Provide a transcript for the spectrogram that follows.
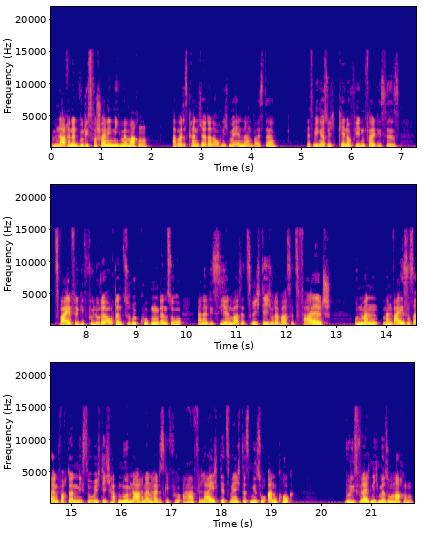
Im Nachhinein würde ich es wahrscheinlich nicht mehr machen. Aber das kann ich ja dann auch nicht mehr ändern, weißt du? Deswegen, also ich kenne auf jeden Fall dieses Zweifelgefühl oder auch dann zurückgucken, dann so analysieren, war es jetzt richtig oder war es jetzt falsch? Und man, man weiß es einfach dann nicht so richtig. Ich habe nur im Nachhinein halt das Gefühl, ah, vielleicht jetzt, wenn ich das mir so anguck, würde ich es vielleicht nicht mehr so machen.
